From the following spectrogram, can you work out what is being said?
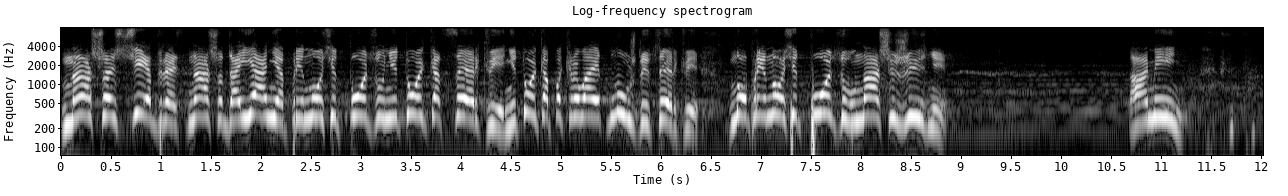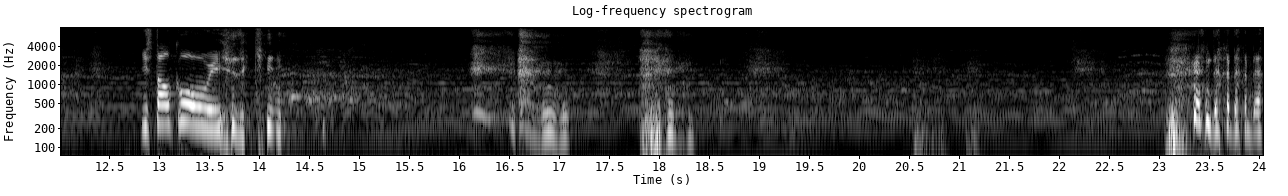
Наша щедрость, наше даяние приносит пользу не только церкви, не только покрывает нужды церкви, но приносит пользу в нашей жизни. Аминь. Истолковываю языки. Да, да, да.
